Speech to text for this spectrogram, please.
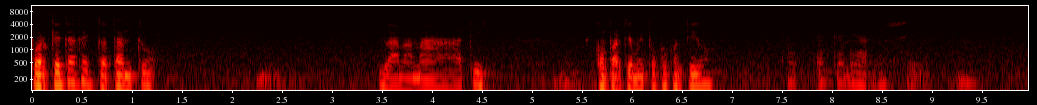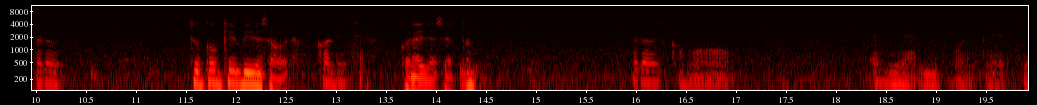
¿Por qué te afectó tanto la mamá a ti? ¿Compartió muy poco contigo? En realidad no sé. Pero. ¿Tú con quién vives ahora? Con ella. Con ella, ¿cierto? Pero es como el idealismo de creer que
